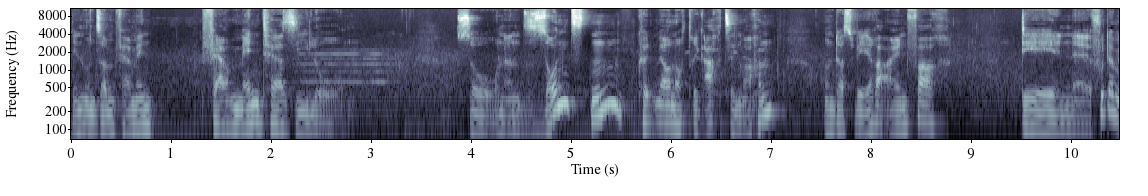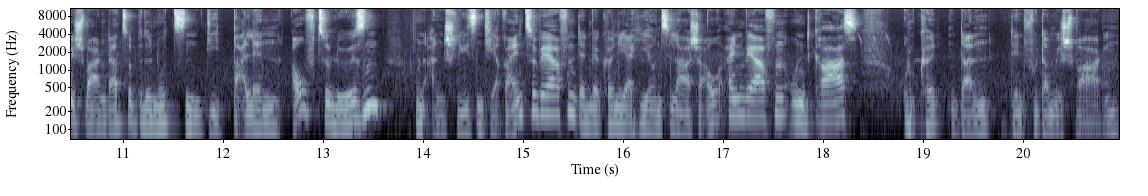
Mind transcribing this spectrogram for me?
in unserem Ferment Fermenter-Silo. So, und ansonsten könnten wir auch noch Trick 18 machen. Und das wäre einfach den äh, Futtermischwagen dazu benutzen, die Ballen aufzulösen und anschließend hier reinzuwerfen, denn wir können ja hier uns Silage auch einwerfen und Gras und könnten dann den Futtermischwagen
